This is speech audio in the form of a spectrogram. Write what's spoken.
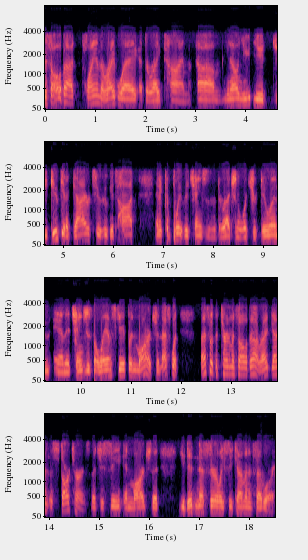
it's all about playing the right way at the right time um you know you you you do get a guy or two who gets hot and it completely changes the direction of what you're doing and it changes the landscape in march and that's what that's what the tournament's all about right guys the star turns that you see in march that you didn't necessarily see coming in february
